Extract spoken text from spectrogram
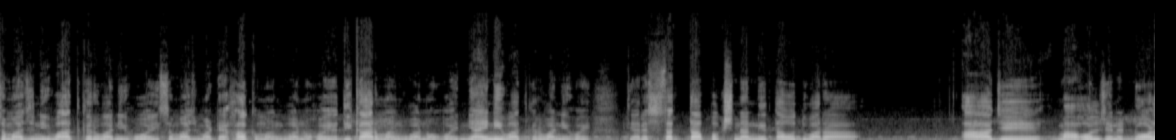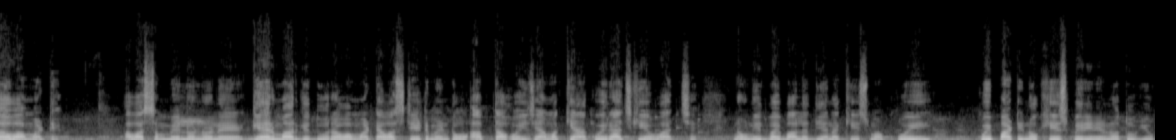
સમાજની વાત કરવાની હોય, સમાજ માટે હક માંગવાનો હોય, અધિકાર માંગવાનો હોય, ન્યાયની વાત કરવાની હોય, ત્યારે સત્તા પક્ષના નેતાઓ દ્વારા આ જે માહોલ છે ને દોડાવવા માટે આવા સંમેલનોને ગેરમાર્ગે દોરાવવા માટે આવા સ્ટેટમેન્ટો આપતા હોય છે. આમાં ક્યાં કોઈ રાજકીય વાત છે? નવનીતભાઈ બાલદિયાના કેસમાં કોઈ કોઈ પાર્ટીનો ખેસ પહેરીને નહોતું ગયું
